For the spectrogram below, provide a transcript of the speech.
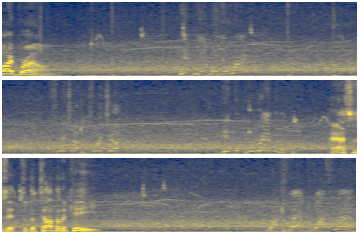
by Brown. Hit me. I'm on your right. Switch up. Switch up. Get the perimeter. Passes it to the top of the key. Watch left. Watch left.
